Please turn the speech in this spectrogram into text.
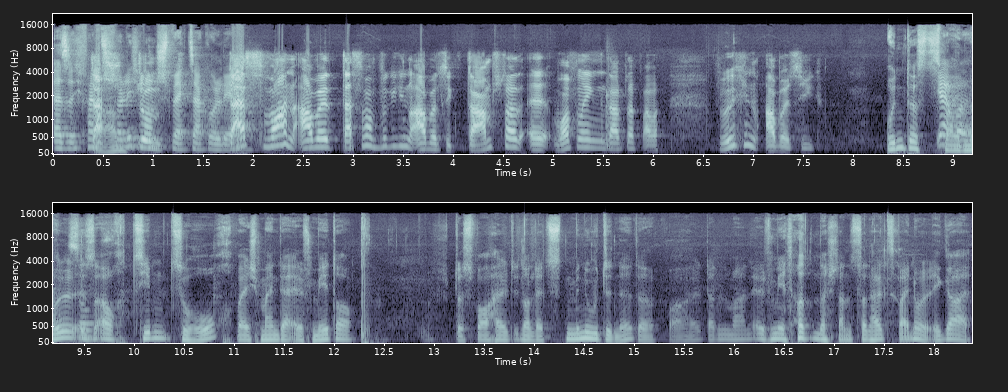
Also ich fand das, das völlig stimmt. unspektakulär. Das war ein Arbeit, das war wirklich ein Arbeitssieg. Darmstadt, äh, Hoffenheim Darmstadt, aber wirklich ein Arbeitssieg. Und das 2-0 ja, so. ist auch ziemlich zu hoch, weil ich meine, der Elfmeter das war halt in der letzten Minute, ne? Da war halt dann mal ein Elfmeter und da stand es dann halt 2-0, egal.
